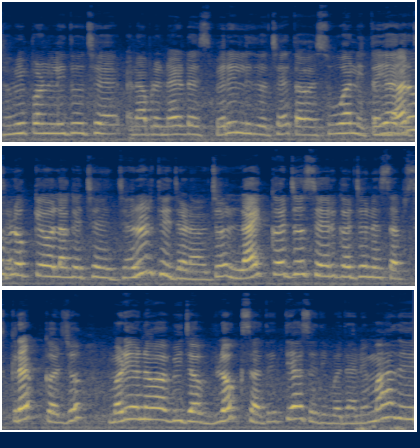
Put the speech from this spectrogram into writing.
જમી પણ લીધું છે અને આપણે નાઇટ ડ્રેસ પહેરી લીધો છે. તો હવે સુવાની તૈયારી મારો બ્લોગ કેવો લાગે છે જરૂરથી જણાવજો. લાઈક કરજો શેર કરજો અને સબસ્ક્રાઇબ કરજો. મળીએ નવા બીજા બ્લોગ સાથે. ત્યાં સુધી બધાને મહાદેવ.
